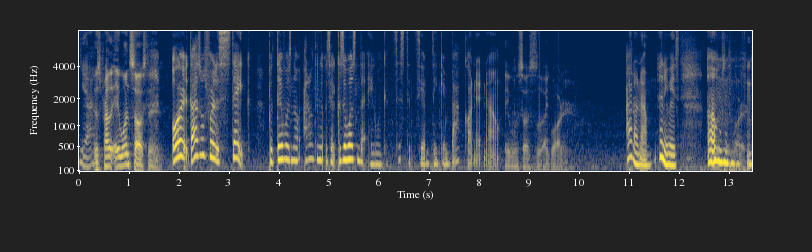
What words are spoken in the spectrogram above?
Yeah. It was probably A1 sauce then. Or that was for the steak. But there was no, I don't think it was it because it wasn't the A1 consistency. I'm thinking back on it now. A1 sauce is like water. I don't know. Anyways, um, like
